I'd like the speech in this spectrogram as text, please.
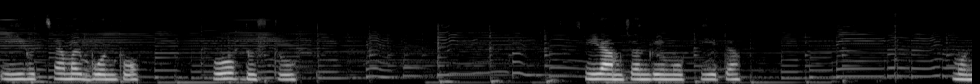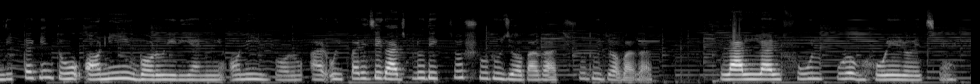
এই হচ্ছে আমার বোনপো খুব দুষ্টু। শ্রীরামচন্দ্রের মূর্তি এটা। মন্দিরটা কিন্তু অনেক বড় এরিয়া নিয়ে, অনেক বড়। আর ওই পারে যে গাছগুলো দেখছ, শুধু জবা গাছ, শুধু জবা গাছ। লাল লাল ফুল পুরো ভরে রয়েছে।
